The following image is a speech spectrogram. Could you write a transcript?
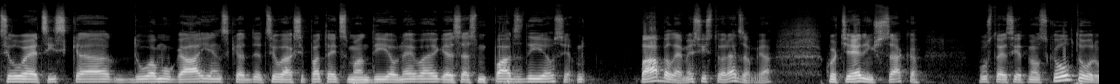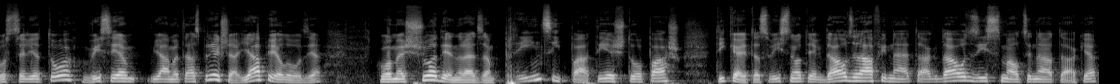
cilvēciska domu gājiens, kad cilvēks ir pateicis, man dievu nevajag, es esmu pats dievs. Ja. Nu, Bābelē mēs visu to redzam, ja. ko ķēniņš saka. Uztaisiet man skulptūru, uzceļiet to, visiem jāmetās priekšā, jāpielūdz. Ja. Ko mēs šodien redzam, principā tieši to pašu, tikai tas viss notiek daudz rafinētāk, daudz izsmalcinātāk, ja?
